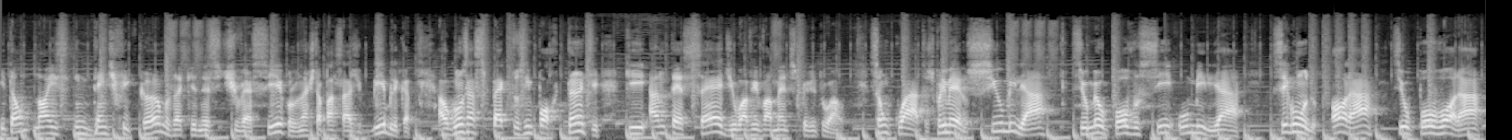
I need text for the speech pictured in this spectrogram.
Então, nós identificamos aqui neste versículo, nesta passagem bíblica, alguns aspectos importantes que antecedem o avivamento espiritual. São quatro. Primeiro, se humilhar, se o meu povo se humilhar. Segundo, orar, se o povo orar.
